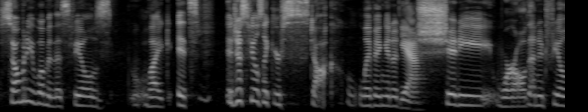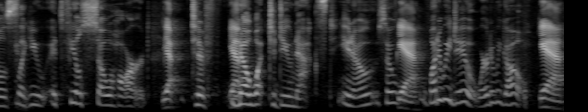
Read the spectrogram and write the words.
so many women, this feels like it's. It just feels like you're stuck living in a Yeah. shitty world, and it feels like you. It feels so hard Yeah. to f- Yep. know what to do next. You know, so Yeah. what do we do? Where do we go? Yeah.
